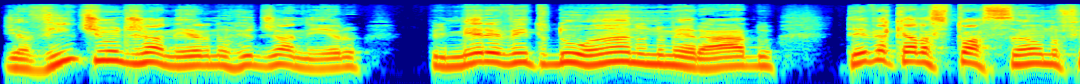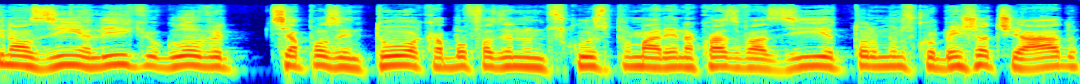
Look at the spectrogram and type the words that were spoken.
dia 21 de janeiro, no Rio de Janeiro. Primeiro evento do ano numerado. Teve aquela situação no finalzinho ali que o Glover se aposentou, acabou fazendo um discurso para uma arena quase vazia, todo mundo ficou bem chateado,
